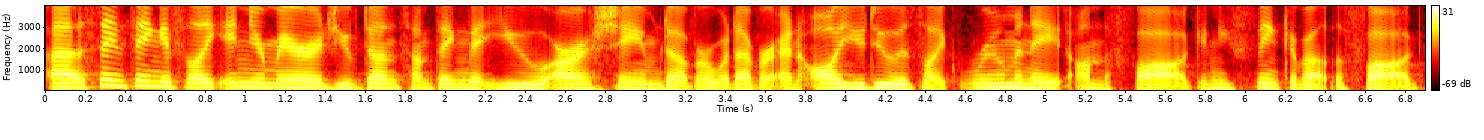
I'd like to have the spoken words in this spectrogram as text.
Uh, same thing if, like, in your marriage, you've done something that you are ashamed of or whatever, and all you do is like ruminate on the fog and you think about the fog.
